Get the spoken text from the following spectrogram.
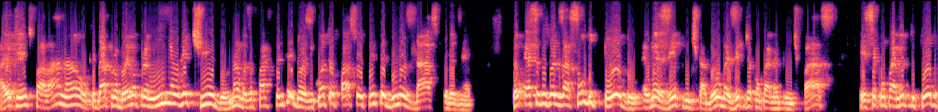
Aí o cliente fala: ah, não, o que dá problema para mim é o retido. Não, mas eu faço 32, enquanto eu faço 82 DAS, por exemplo. Então, essa visualização do todo é um exemplo de indicador, um exemplo de acompanhamento que a gente faz. Esse acompanhamento do todo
